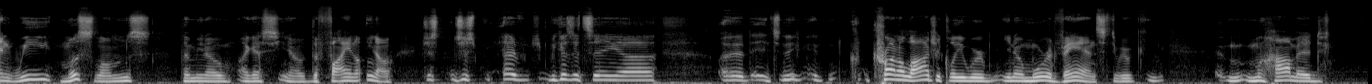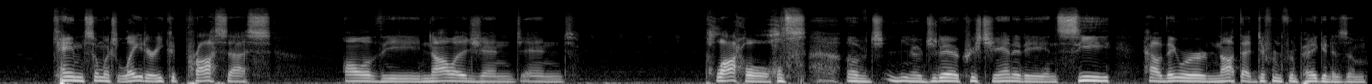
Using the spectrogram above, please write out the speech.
And we Muslims the you know I guess you know the final you know just just uh, because it's a uh, uh, it's it, chronologically we're you know more advanced. We, Muhammad came so much later. He could process all of the knowledge and and plot holes of you know Judeo Christianity and see how they were not that different from paganism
